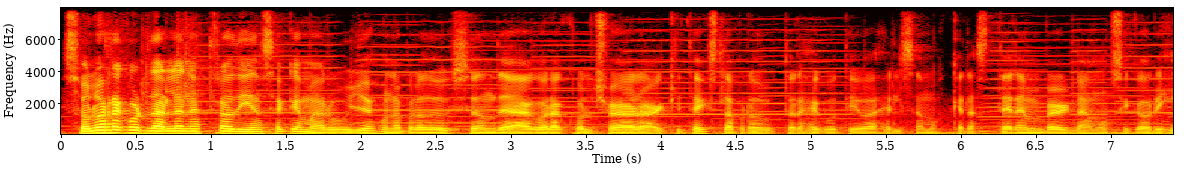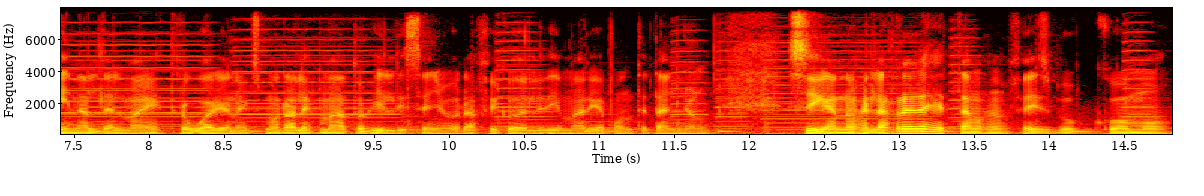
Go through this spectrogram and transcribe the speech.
Solo recordarle a nuestra audiencia que Marullo es una producción de Agora Cultural Architects. La productora ejecutiva es Elsa Mosquera Sterenberg, la música original del maestro Guarionex Morales Matos y el diseño gráfico de Lidia María Ponte Tañón. Síganos en las redes, estamos en Facebook como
